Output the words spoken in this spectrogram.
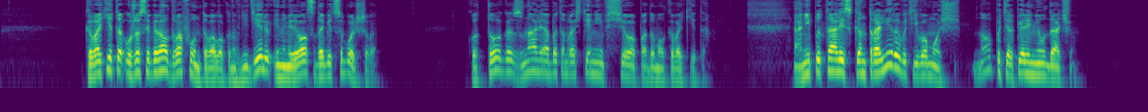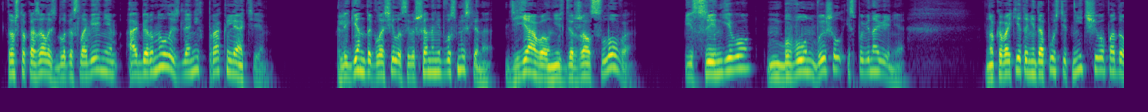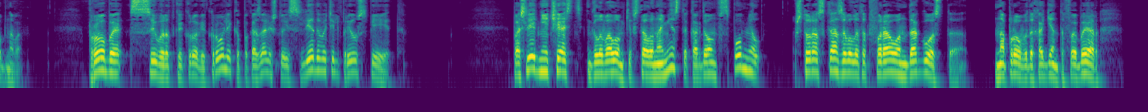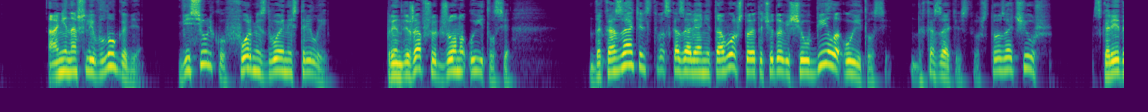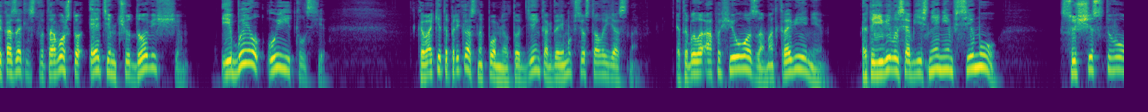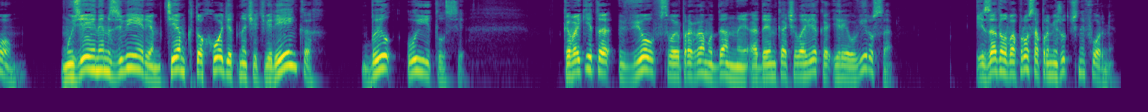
Кавакита уже собирал два фунта волокон в неделю и намеревался добиться большего. Котога знали об этом растении все, — подумал Кавакита. Они пытались контролировать его мощь, но потерпели неудачу. То, что казалось благословением, обернулось для них проклятием. Легенда гласила совершенно недвусмысленно. Дьявол не сдержал слова, и сын его, Мбвун, вышел из повиновения. Но Кавакита не допустит ничего подобного. Пробы с сывороткой крови кролика показали, что исследователь преуспеет. Последняя часть головоломки встала на место, когда он вспомнил, что рассказывал этот фараон Дагоста на проводах агентов ФБР. Они нашли в логове висюльку в форме сдвоенной стрелы, принадлежавшую Джону Уитлси. «Доказательство», — сказали они, — того, что это чудовище убило Уитлси. Доказательство. Что за чушь? Скорее, доказательство того, что этим чудовищем и был Уитлси. Кавакита прекрасно помнил тот день, когда ему все стало ясно. Это было апофеозом, откровением. Это явилось объяснением всему, существом, Музейным зверем, тем, кто ходит на четвереньках, был Уитлси. Кавакита ввел в свою программу данные о ДНК человека и реовируса и задал вопрос о промежуточной форме.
